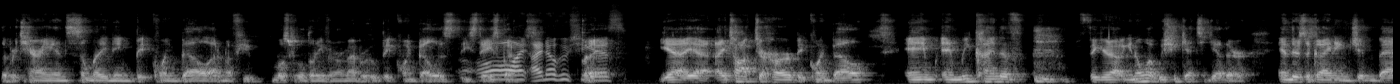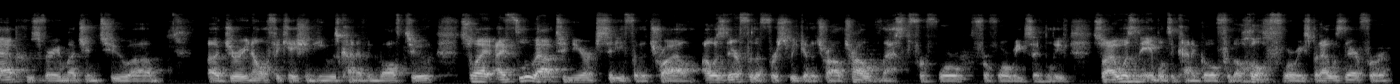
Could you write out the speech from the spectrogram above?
libertarians, somebody named Bitcoin Belle. I don't know if you, most people don't even remember who Bitcoin Belle is these days. Oh, but, I, I know who she is. Yeah, yeah. I talked to her, Bitcoin Belle, and and we kind of figured out, you know what, we should get together. And there's a guy named Jim Babb who's very much into um, uh, jury nullification. He was kind of involved too. So I, I, flew out to New York City for the trial. I was there for the first week of the trial. The trial lasted for four for four weeks, I believe. So I wasn't able to kind of go for the whole four weeks, but I was there for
